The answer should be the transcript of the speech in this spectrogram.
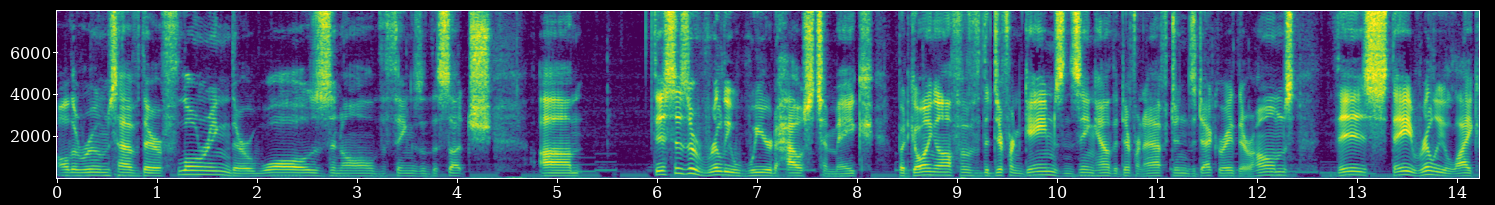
All the rooms have their flooring, their walls, and all the things of the such. Um, this is a really weird house to make, but going off of the different games and seeing how the different Aftons decorate their homes, this, they really like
